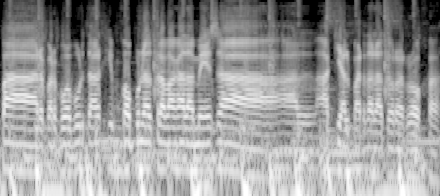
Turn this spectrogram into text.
per, per poder portar el hip-hop una altra vegada més a, a, aquí al Parc de la Torre Roja.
